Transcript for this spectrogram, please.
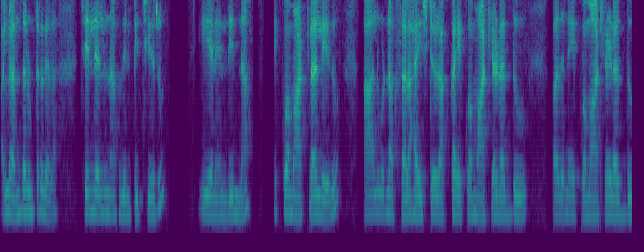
వాళ్ళు అందరు ఉంటారు కదా చెల్లెళ్ళు నాకు తినిపించారు ఇక నేను తిన్నా. ఎక్కువ మాట్లాడలేదు. వాళ్ళు కూడా నాకు సలహా ఇచ్చారు. "అక్క ఎక్కువ మాట్లాడొద్దు. వదిన ఎక్కువ మాట్లాడొద్దు.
